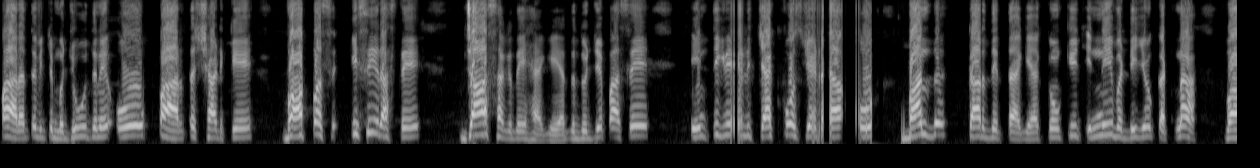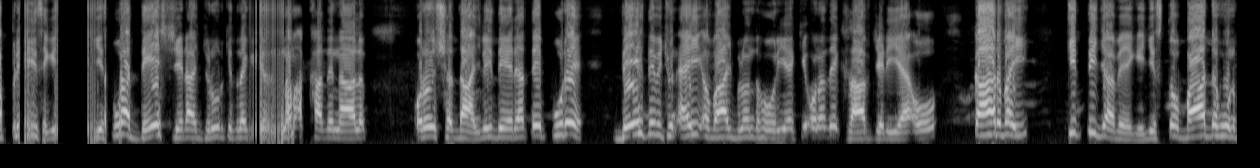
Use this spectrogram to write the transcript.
ਭਾਰਤ ਵਿੱਚ ਮੌਜੂਦ ਨੇ, ਉਹ ਭਾਰਤ ਛੱਡ ਕੇ ਵਾਪਸ ਇਸੇ ਰਸਤੇ ਜਾ ਸਕਦੇ ਹੈਗੇ ਆ। ਤੇ ਦੂਜੇ ਪਾਸੇ ਇੰਟੀਗ੍ਰੇਟਡ ਚੈੱਕ ਪੋਸਟ ਜਿਹੜਾ ਉਹ ਬੰਦ ਕਰ ਦਿੱਤਾ ਗਿਆ, ਕਿਉਂਕਿ ਇੰਨੀ ਵੱਡੀ ਜੋ ਘਟਨਾ ਵਾਪਰੀ ਸੀਗੀ ਇਹ ਪੂਰਾ ਦੇਸ਼ ਜਿਹੜਾ ਜ਼ਰੂਰ ਕਿਤੇ ਕਿਤੇ ਨਮ ਅੱਖਾਂ ਦੇ ਨਾਲ ਉਹਨਾਂ ਨੂੰ ਸ਼ਰਧਾਂਜਲੀ ਦੇ ਰਿਹਾ ਤੇ ਪੂਰੇ ਦੇਸ਼ ਦੇ ਵਿੱਚ ਹੁਣ ਇਹੀ ਆਵਾਜ਼ ਬੁਲੰਦ ਹੋ ਰਹੀ ਹੈ ਕਿ ਉਹਨਾਂ ਦੇ ਖਿਲਾਫ ਜਿਹੜੀ ਹੈ ਉਹ ਕਾਰਵਾਈ ਕੀਤੀ ਜਾਵੇਗੀ। ਜਿਸ ਤੋਂ ਬਾਅਦ ਹੁਣ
